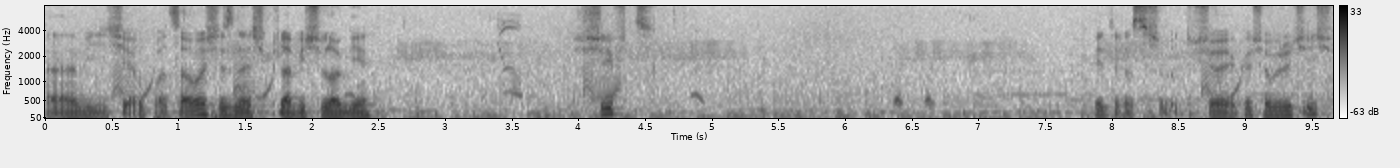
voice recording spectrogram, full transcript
A widzicie, opłacało się znać klawisz logie. Shift. Okej, teraz trzeba tu się jakoś obrócić.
